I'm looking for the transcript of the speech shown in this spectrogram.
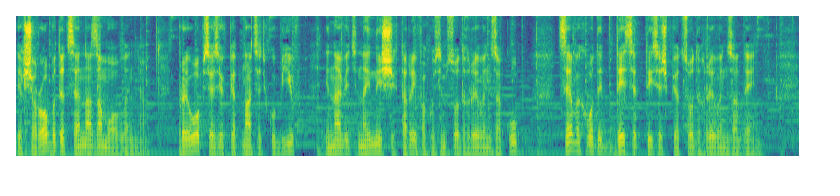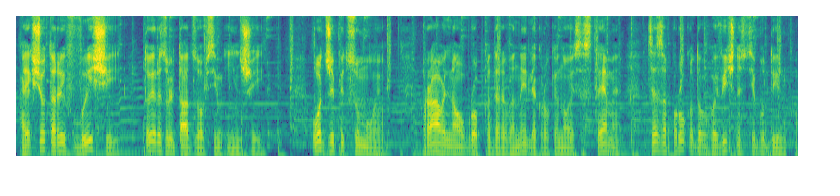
якщо робите це на замовлення. При обсязі в 15 кубів і навіть найнижчих тарифах у 700 гривень за куб, це виходить 10 500 гривень за день. А якщо тариф вищий, то й результат зовсім інший. Отже, підсумую. Правильна обробка деревини для крокяної системи це запорука довговічності будинку.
